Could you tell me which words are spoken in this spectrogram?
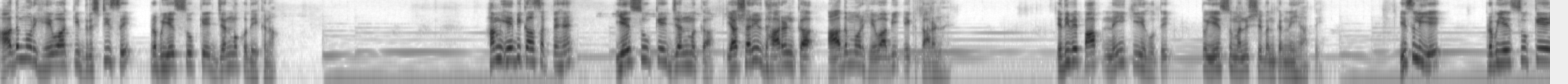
आदम और हेवा की दृष्टि से प्रभु यीशु के जन्म को देखना। हम ये भी कह सकते हैं, यीशु के जन्म का या शरीर धारण का आदम और हेवा भी एक कारण है। यदि वे पाप नहीं किए होते तो यीशु मनुष्य बनकर नहीं आते। इसलिए प्रभु यीशु के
